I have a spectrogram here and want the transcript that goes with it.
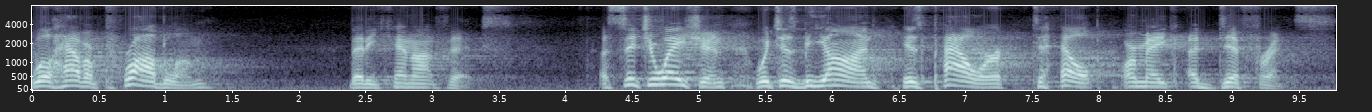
will have a problem that he cannot fix a situation which is beyond his power to help or make a difference.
